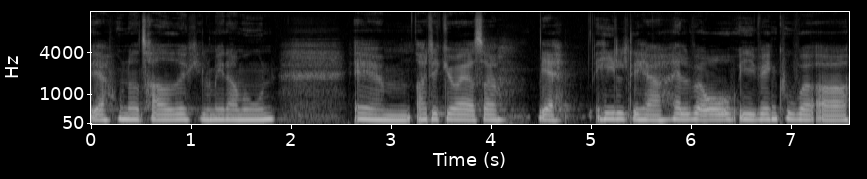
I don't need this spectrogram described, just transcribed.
ja, 130 km om ugen. Øhm, og det gjorde jeg så ja, hele det her halve år i Vancouver, og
